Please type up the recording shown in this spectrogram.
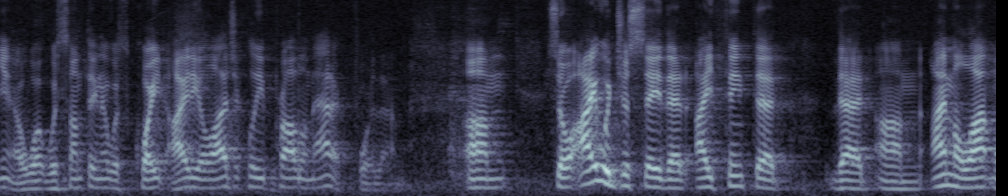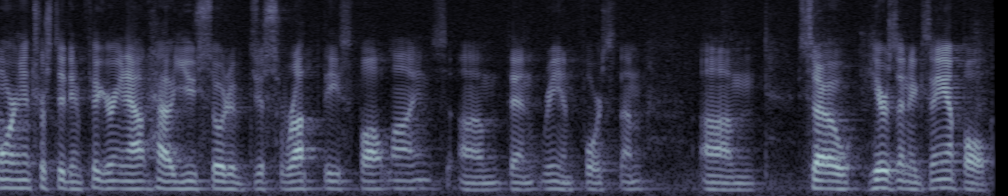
you know, what was something that was quite ideologically problematic for them. Um, so I would just say that I think that, that um, I'm a lot more interested in figuring out how you sort of disrupt these fault lines um, than reinforce them. Um, so here's an example.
